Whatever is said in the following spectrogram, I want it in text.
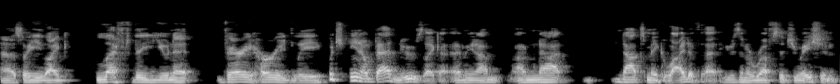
Uh, so he like left the unit very hurriedly, which, you know, bad news. Like, I, I mean, I'm, I'm not, not to make light of that. He was in a rough situation,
